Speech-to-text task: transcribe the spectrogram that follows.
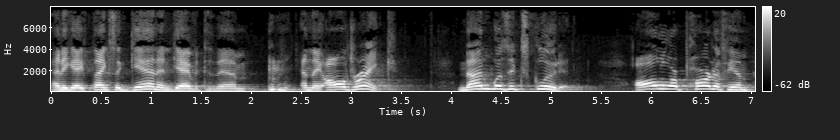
and He gave thanks again and gave it to them, and they all drank. None was excluded. All who are part of him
